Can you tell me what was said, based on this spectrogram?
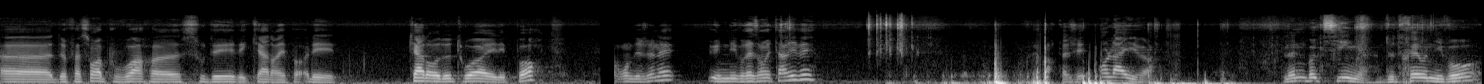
Euh, de façon à pouvoir euh, souder les cadres, et les cadres de toit et les portes. On déjeuner, une livraison est arrivée. Je vais partager en live l'unboxing de très haut niveau.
